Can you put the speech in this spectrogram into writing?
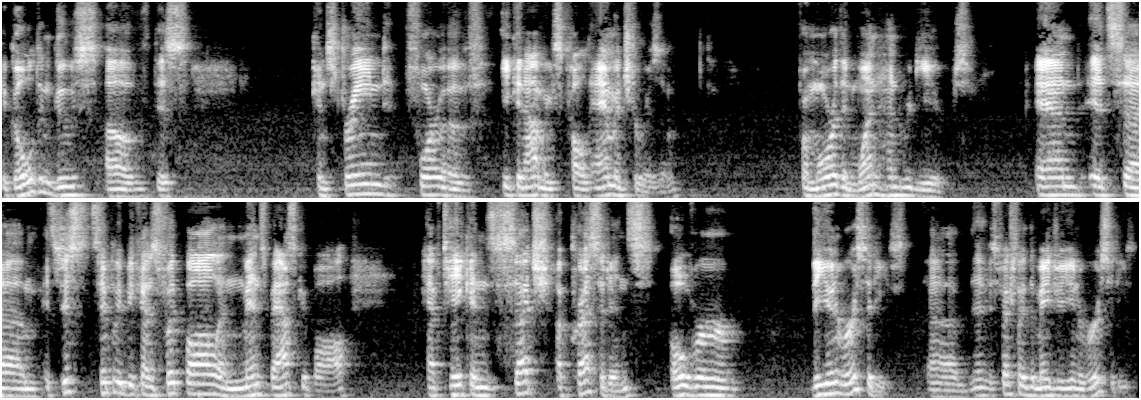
the golden goose of this constrained form of economics called amateurism for more than 100 years. And it's, um, it's just simply because football and men's basketball have taken such a precedence over the universities, uh, especially the major universities.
